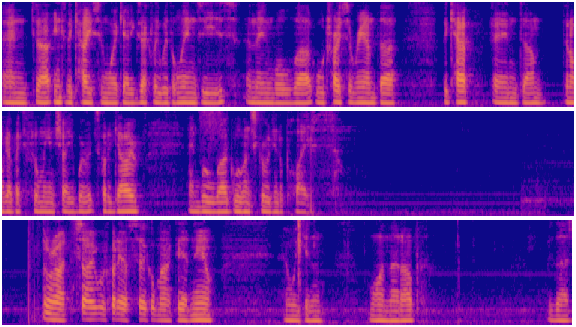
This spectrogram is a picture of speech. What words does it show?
and uh, into the case and work out exactly where the lens is and then we'll uh, we'll trace around the the cap and um, then I'll go back to filming and show you where it's got to go and we'll uh, glue and screw it into place. Alright, so we've got our circle marked out now and we can line that up with that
